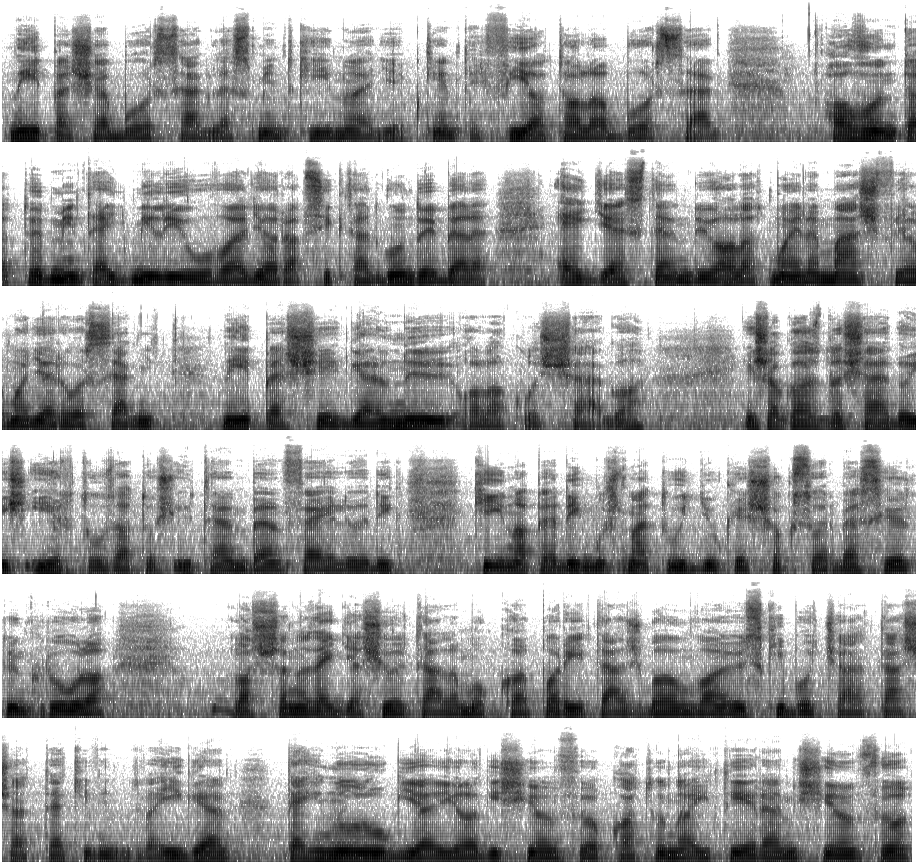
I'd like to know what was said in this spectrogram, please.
népesebb ország lesz, mint Kína egyébként, egy fiatalabb ország, havonta több mint egy millióval gyarapszik. Tehát gondolj bele, egy esztendő alatt majdnem másfél Magyarország népességgel nő a lakossága és a gazdasága is írtózatos ütemben fejlődik. Kína pedig most már tudjuk, és sokszor beszéltünk róla, lassan az Egyesült Államokkal paritásban van, összkibocsátását tekintve igen, technológiailag is jön föl, katonai téren is jön föl,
